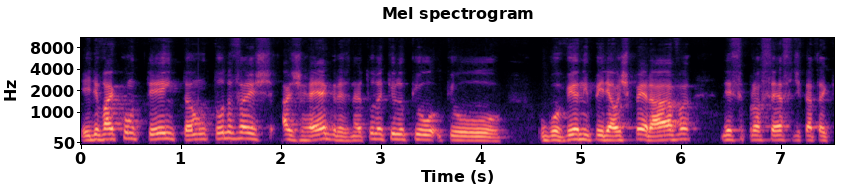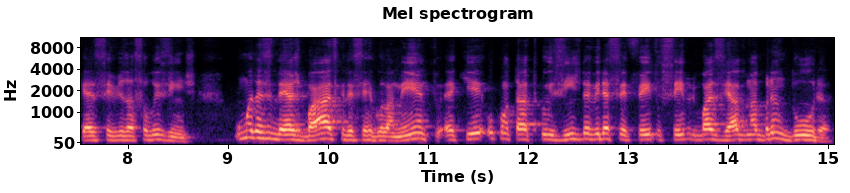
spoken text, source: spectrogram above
ele vai conter, então, todas as, as regras, né, tudo aquilo que o, que o, o governo imperial esperava nesse processo de catequese e civilização dos índios. Uma das ideias básicas desse regulamento é que o contato com os índios deveria ser feito sempre baseado na brandura,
